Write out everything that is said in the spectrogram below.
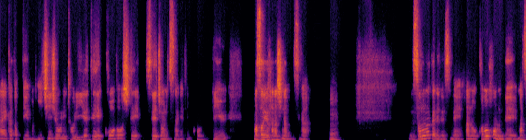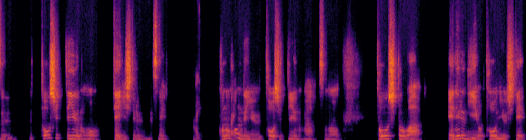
え方っていうのを日常に取り入れて行動して成長につなげていこうっていう、まあそういう話なんですが、うんその中でですね、あの、この本で、まず、投資っていうのを定義してるんですね。はいこの本でいう投資っていうのが、その、投資とはエネルギーを投入して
